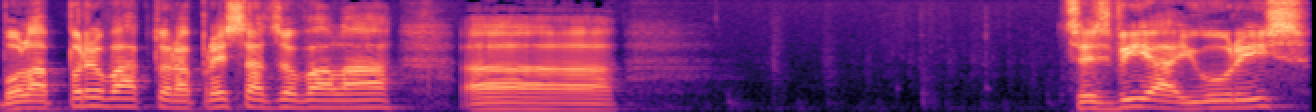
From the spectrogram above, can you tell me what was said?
Bola prvá, ktorá presadzovala uh, cez Via Juris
